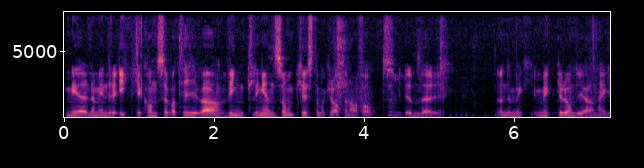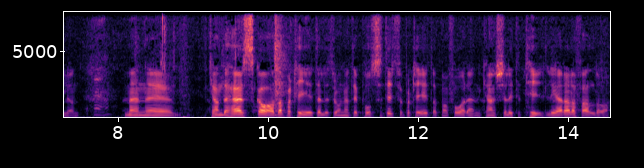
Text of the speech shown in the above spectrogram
mer eller mindre icke-konservativa vinklingen som Kristdemokraterna har fått under, under mycket, mycket under Göran Hägglund. Ja. Men eh, kan det här skada partiet eller tror ni att det är positivt för partiet att man får en kanske lite tydligare i alla fall då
